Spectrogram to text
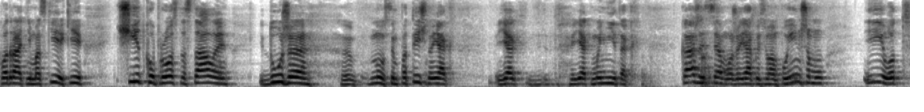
квадратні мазки, які чітко просто стали дуже е, ну, симпатично, як, як, як мені так кажеться, може якось вам по-іншому. І от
